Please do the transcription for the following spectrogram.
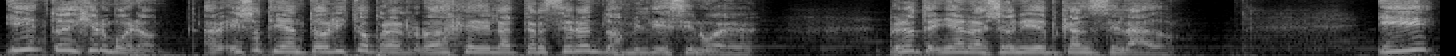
Y entonces dijeron, bueno, ellos tenían todo listo para el rodaje de la tercera en 2019. Pero tenían a Johnny Depp cancelado. Y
